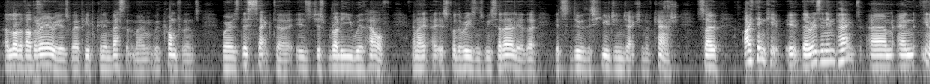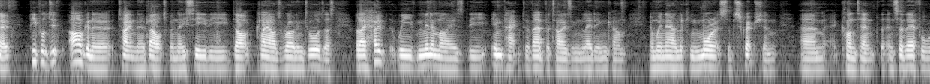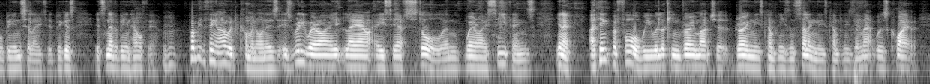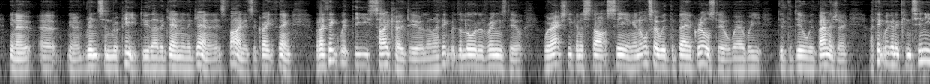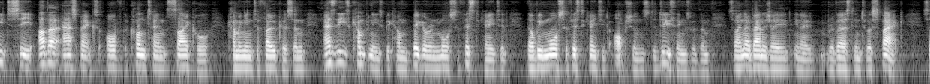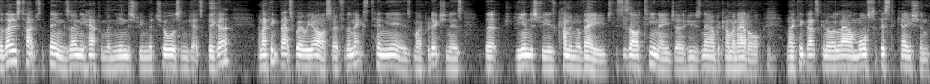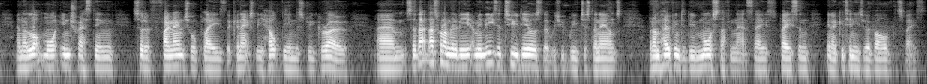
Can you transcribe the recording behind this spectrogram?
a lot of other areas where people can invest at the moment with confidence, whereas this sector is just ruddy with health. And I, it's for the reasons we said earlier that it's to do with this huge injection of cash. So I think it, it there is an impact, um, and you know people do, are going to tighten their belts when they see the dark clouds rolling towards us. But I hope that we've minimised the impact of advertising-led income, and we're now looking more at subscription um, content, and so therefore will be insulated because it's never been healthier. Mm-hmm. Probably the thing I would comment on is is really where I lay out ACF's stall and where I see things. You know, I think before we were looking very much at growing these companies and selling these companies, and that was quite, you know, uh, you know, rinse and repeat, do that again and again, and it's fine. It's a great thing. But I think with the Syco deal, and I think with the Lord of the Rings deal, we're actually going to start seeing, and also with the Bear Grylls deal, where we did the deal with Banijay, I think we're going to continue to see other aspects of the content cycle coming into focus. And as these companies become bigger and more sophisticated, there'll be more sophisticated options to do things with them. So I know Banijay, you know, reversed into a SPAC. So those types of things only happen when the industry matures and gets bigger. And I think that's where we are. So for the next 10 years, my prediction is that the industry is coming of age. This is our teenager who's now become an adult. Mm-hmm. And I think that's going to allow more sophistication and a lot more interesting sort of financial plays that can actually help the industry grow. Um, so that, that's what I'm going to be. I mean, these are two deals that which we've just announced, but I'm hoping to do more stuff in that space and you know continue to evolve the space.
